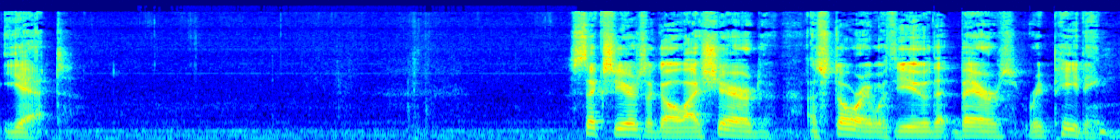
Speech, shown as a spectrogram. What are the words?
yet. Six years ago, I shared a story with you that bears repeating.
